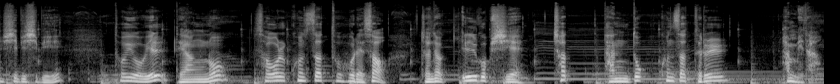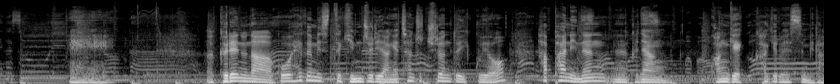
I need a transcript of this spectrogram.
12, 12 토요일 대학로 서울 콘서트 홀에서 저녁 7시에 첫 단독 콘서트를 합니다. 예. 그래 누나하고 해그미스트 김주리 양의 찬조 출연도 있고요. 하판이는 그냥 관객하기로 했습니다.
